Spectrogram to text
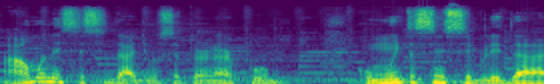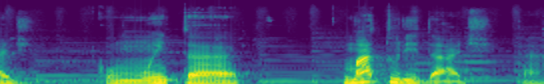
há uma necessidade de você tornar público com muita sensibilidade, com muita maturidade, tá?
